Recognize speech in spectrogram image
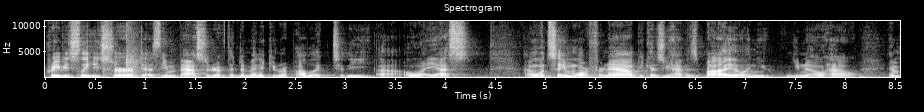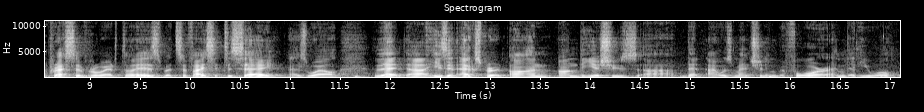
Previously, he served as the ambassador of the Dominican Republic to the uh, OAS. I won't say more for now because you have his bio and you, you know how impressive Roberto is, but suffice it to say as well that uh, he's an expert on, on the issues uh, that I was mentioning before and that he will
